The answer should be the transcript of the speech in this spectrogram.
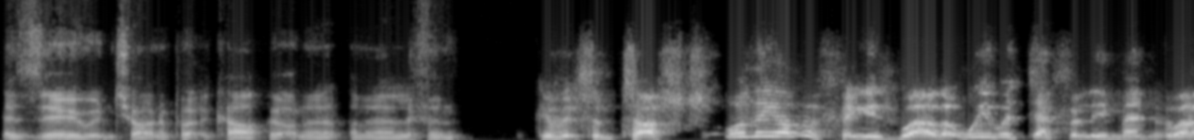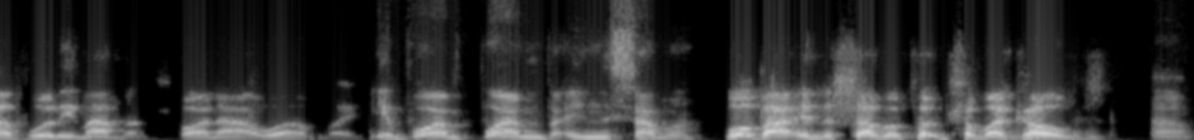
a zoo and trying to put a carpet on, a, on an elephant. Give it some tusks. Well, the other thing as well that we were definitely meant to have woolly mammoths by now, weren't we? Yeah, what, what in the summer? What about in the summer? Put them somewhere cold. Oh,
